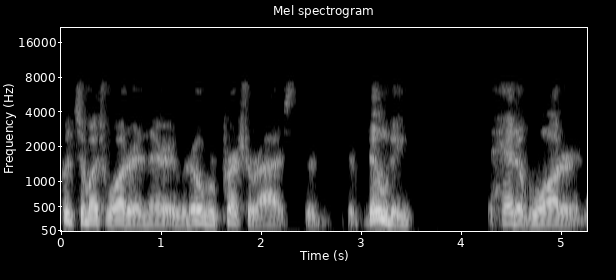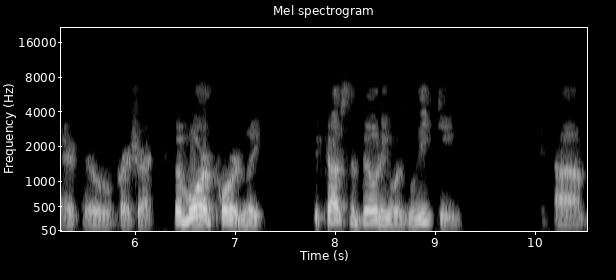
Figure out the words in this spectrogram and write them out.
put so much water in there, it would overpressurize the, the building. The head of water in there could overpressurize. But more importantly, because the building was leaking, um,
